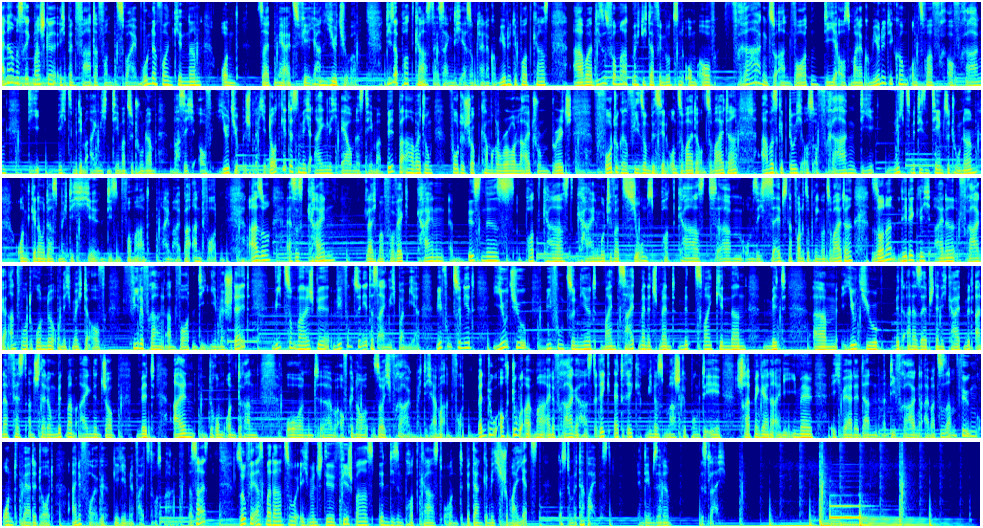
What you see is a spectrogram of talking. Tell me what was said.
Mein Name ist Rick Maschke, ich bin Vater von zwei wundervollen Kindern und seit mehr als vier Jahren YouTuber. Dieser Podcast ist eigentlich eher so ein kleiner Community-Podcast, aber dieses Format möchte ich dafür nutzen, um auf Fragen zu antworten, die aus meiner Community kommen und zwar auf Fragen, die nichts mit dem eigentlichen Thema zu tun haben, was ich auf YouTube bespreche. Dort geht es nämlich eigentlich eher um das Thema Bildbearbeitung, Photoshop, Camera Raw, Lightroom, Bridge, Fotografie so ein bisschen und so weiter und so weiter. Aber es gibt durchaus auch Fragen, die nichts mit diesen Themen zu tun haben und genau das möchte ich hier in diesem Format einmal beantworten. Also, es ist kein gleich mal vorweg, kein Business-Podcast, kein Motivations-Podcast, ähm, um sich selbst nach vorne zu bringen und so weiter, sondern lediglich eine Frage-Antwort-Runde und ich möchte auf viele Fragen antworten, die ihr mir stellt, wie zum Beispiel, wie funktioniert das eigentlich bei mir? Wie funktioniert YouTube? Wie funktioniert mein Zeitmanagement mit zwei Kindern, mit ähm, YouTube, mit einer Selbstständigkeit, mit einer Festanstellung, mit meinem eigenen Job, mit allen drum und dran und ähm, auf genau solche Fragen möchte ich einmal antworten. Wenn du auch du mal eine Frage hast, rick.rick-maschke.de, schreib mir gerne eine E-Mail. Ich werde dann die Fragen einmal zusammenfügen und werde dort eine Folge gegebenenfalls draus machen. Das heißt, so viel erstmal dazu. Ich wünsche dir viel Spaß in diesem Podcast und bedanke mich schon mal jetzt, dass du mit dabei bist. In dem Sinne, bis gleich.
